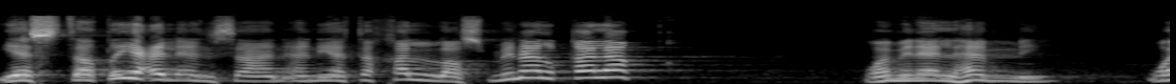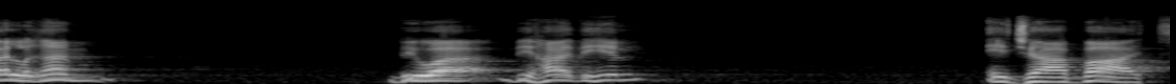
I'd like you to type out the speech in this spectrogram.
يستطيع الإنسان أن يتخلص من القلق ومن الهم والغم بهذه الإجابات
